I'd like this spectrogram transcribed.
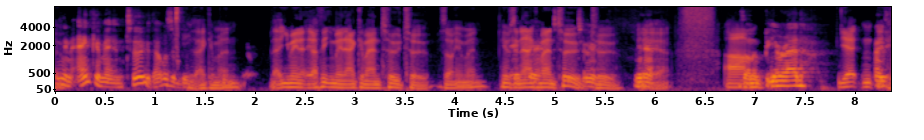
In Anchorman too. That was a big. Anchorman. You mean? I think you mean Anchorman two two. Is that what you mean? He was in Anchorman Anchorman two 2, two. yeah. Yeah, yeah. was on a Um, beer ad. yeah. n- he's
